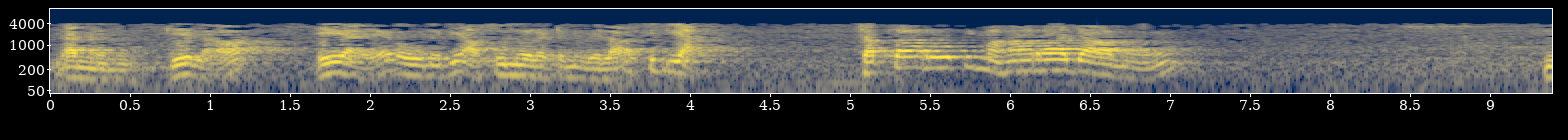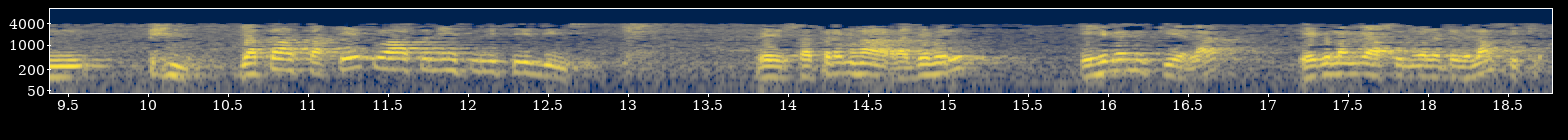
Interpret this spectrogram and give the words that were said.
ගන්නෙමු කියලා ඒ අය ඔවුන්ගේ අසුන් වලටම වෙලා සිටියා. සත්තාරෝපි මහරජාණෝ යත සකේතු ආසනේසු නිසීදීසි. ඒ සතර මහා රජවරු එහෙමම කියලා ඒගොල්ලන්ගේ අසුන් වලට වෙලා සිටියා.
